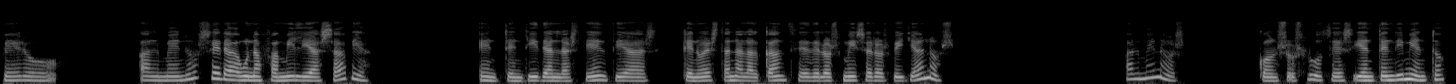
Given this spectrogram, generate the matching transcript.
Pero al menos será una familia sabia, entendida en las ciencias que no están al alcance de los míseros villanos. Al menos, con sus luces y entendimiento,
